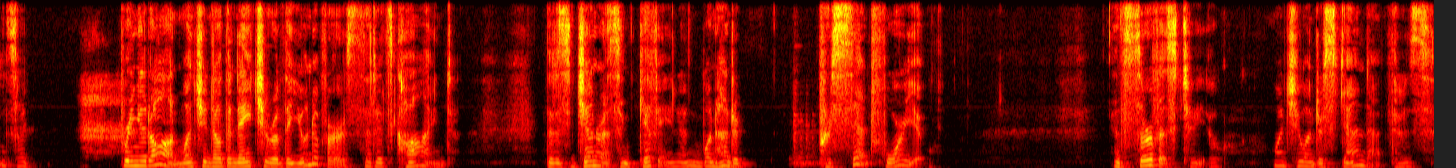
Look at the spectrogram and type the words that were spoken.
It's like bring it on once you know the nature of the universe, that it's kind, that it's generous and giving and 100% for you in service to you. Once you understand that, there's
